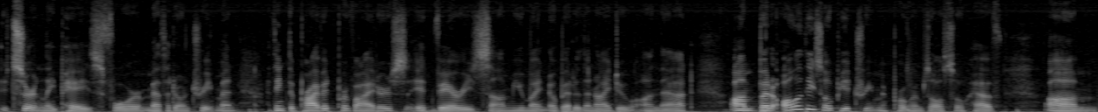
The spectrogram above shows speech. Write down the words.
it certainly pays for methadone treatment. I think the private providers, it varies some. You might know better than I do on that. Um, but all of these opiate treatment programs also have um,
